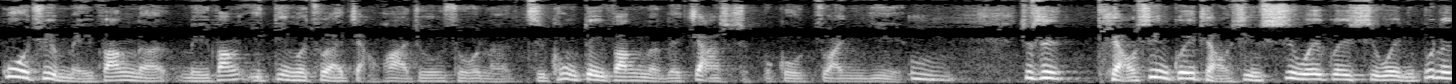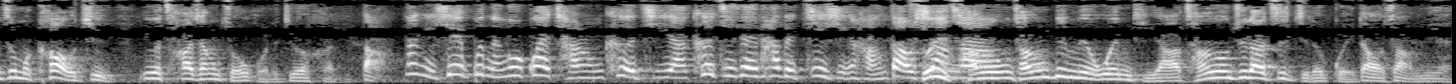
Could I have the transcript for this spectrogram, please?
过去美方呢，美方一定会出来讲话，就是说呢，指控对方呢的驾驶不够专业。嗯。就是挑衅归挑衅，示威归示威，你不能这么靠近，因为擦枪走火的机会很大。那你现在不能够怪长荣客机啊，客机在它的机型航道上啊。所以长荣长荣并没有问题啊，长荣就在自己的轨道上面。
